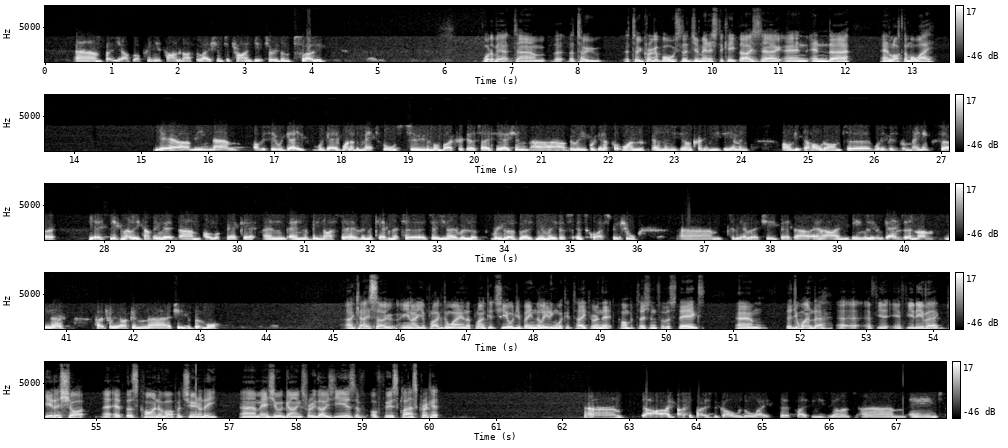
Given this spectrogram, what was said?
Um, but yeah, I've got plenty of time in isolation to try and get through them slowly. What about um, the the two the two cricket balls? Did you manage to keep those uh, and and uh, and lock them away? Yeah, I mean, um, obviously we gave we gave one of the match balls to the Mumbai Cricket Association. Uh, I believe we're going to put one in the New Zealand Cricket Museum, and I'll get to hold on to whatever's remaining. So, yeah, it's definitely something that um, I'll look back at, and, and it'd be nice to have in the cabinet to, to you know relive, relive those memories. It's, it's quite special um, to be able to achieve that, uh, and only being 11 games in, um, you know, hopefully I can uh, achieve a bit more. Okay, so you know you're plugged away in the Plunket Shield. You've been the leading wicket taker in that competition for the Stags. Um, did you wonder uh, uh, if you if you'd ever get a shot at this kind of opportunity um, as you were going through those years of, of first class cricket? Um, I, I, suppose the goal was always to play for New Zealand, um, and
